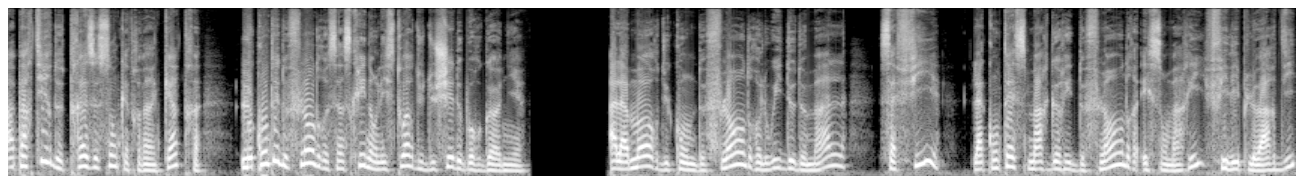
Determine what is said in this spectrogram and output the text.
À partir de 1384, le comté de Flandre s'inscrit dans l'histoire du duché de Bourgogne. À la mort du comte de Flandre, Louis II de Malle, sa fille, la comtesse Marguerite de Flandre et son mari, Philippe le Hardy,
